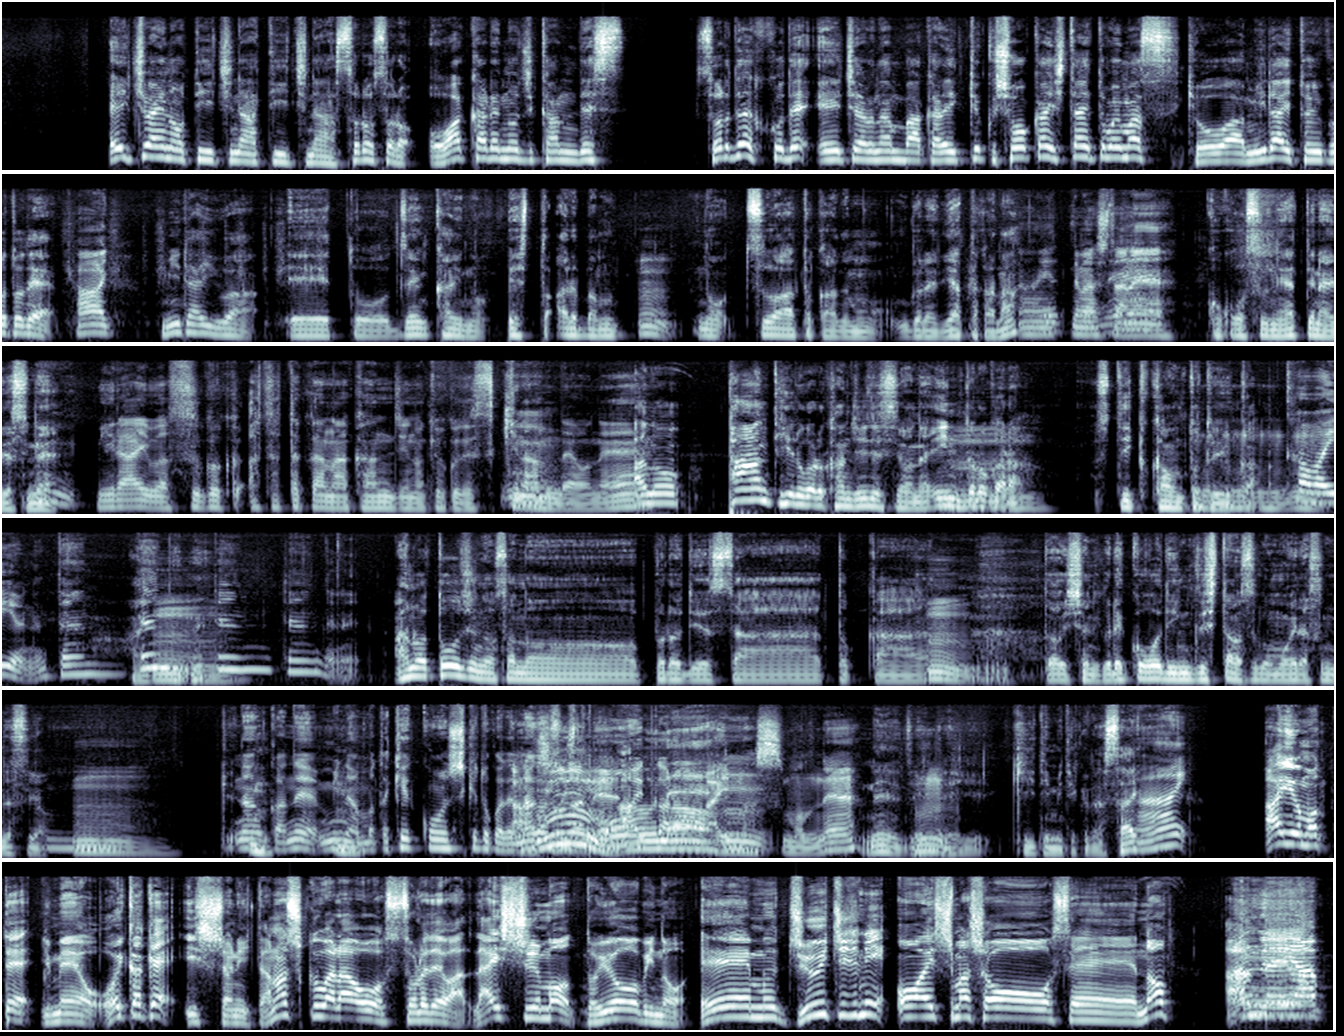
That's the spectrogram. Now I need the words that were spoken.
HY のティーチナーティーチナーそろそろお別れの時間です。それではここで HR ナンバーから一曲紹介したいと思います。今日は未来ということで。はい未来はえっ、と前回のベストアルバムうん。のツアーとかでもぐらいでやったかな、あやってましたね。ここ数年やってないですね、未来はすごく温かな感じの曲で好きなんだよね、あのパーンって広がる感じですよねイントロから。スティックカウントというか、可愛いよね。ダンダンダンダンだね。あの当時のそのプロデューサーとかと一緒にレコーディングしたのすごい思い出すんですよ、うんなんかね、みんなまた結婚式とかで流あす人多いから。合いますもんね。ねぜひぜひ聞いてみてください、はい。愛を持って夢を追いかけ一緒に楽しく笑おう。それでは来週も土曜日の AM11 時にお会いしましょう。せーの。アンネや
